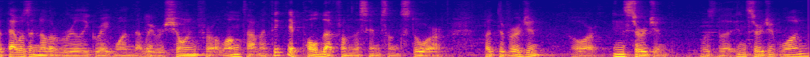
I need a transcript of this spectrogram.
but that was another really great one that we were showing for a long time. I think they pulled that from the Samsung store. But Divergent or Insurgent was the Insurgent one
